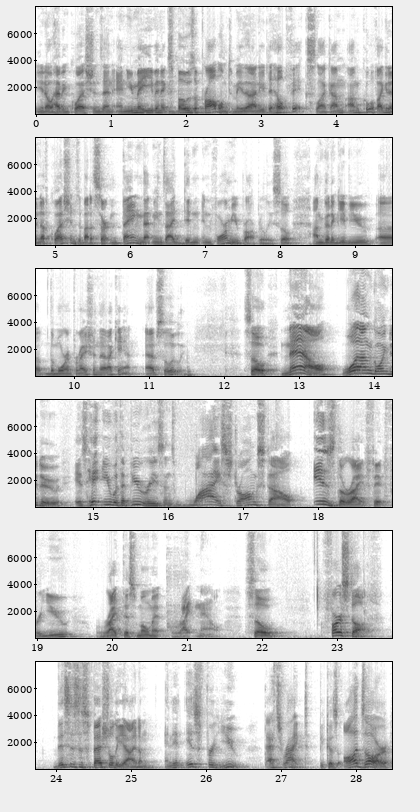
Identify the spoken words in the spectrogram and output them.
you know, having questions, and, and you may even expose a problem to me that I need to help fix. Like I'm I'm cool if I get enough questions about a certain thing, that means I didn't inform you properly. So I'm going to give you uh, the more information that I can. Absolutely. So now what I'm going to do is hit you with a few reasons why strong style is the right fit for you right this moment, right now. So first off, this is a specialty item and it is for you. That's right, because odds are,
